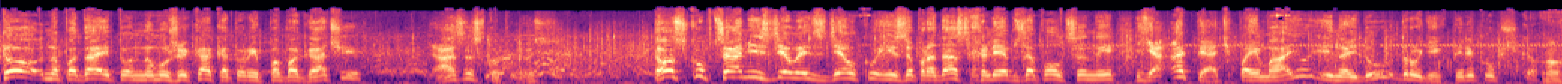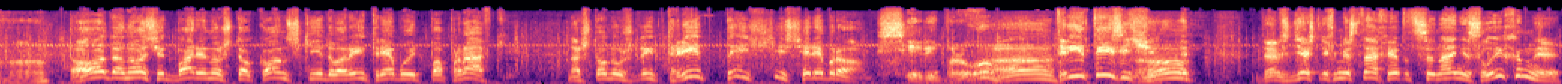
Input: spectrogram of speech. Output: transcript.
То нападает он на мужика, который побогаче, я заступлюсь. То с купцами сделает сделку и запродаст хлеб за полцены, я опять поймаю и найду других перекупщиков. То доносит барину, что конские дворы требуют поправки, на что нужны три тысячи серебром. Серебро? А. Три тысячи? А. Да в здешних местах эта цена неслыханная.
